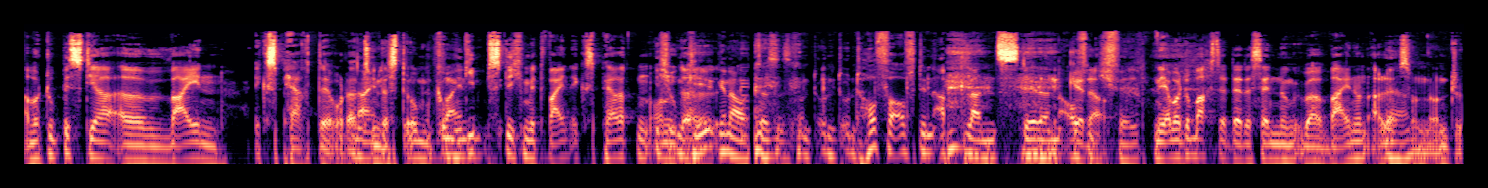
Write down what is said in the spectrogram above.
Aber du bist ja äh, Weinexperte oder Nein, zumindest um, umgibst dich mit Weinexperten und umgehe, äh, genau, das ist, und, und, und hoffe auf den Abglanz, der dann auf Genau. mich fällt. Nee, aber du machst ja deine Sendung über Wein und alles Ja. und, und äh,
